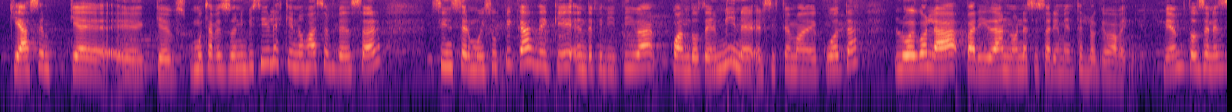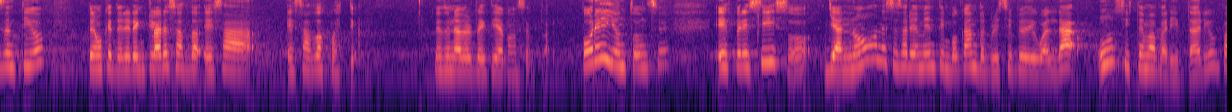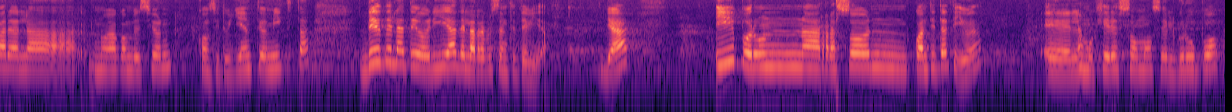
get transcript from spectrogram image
que, hacen, que, eh, que muchas veces son invisibles, que nos hacen pensar sin ser muy suspicaz de que en definitiva cuando termine el sistema de cuotas, luego la paridad no necesariamente es lo que va a venir. ¿bien? Entonces en ese sentido tenemos que tener en claro esas, esas dos cuestiones desde una perspectiva conceptual. Por ello entonces es preciso, ya no necesariamente invocando el principio de igualdad, un sistema paritario para la nueva convención constituyente o mixta desde la teoría de la representatividad. ¿ya? Y por una razón cuantitativa, eh, las mujeres somos el grupo,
